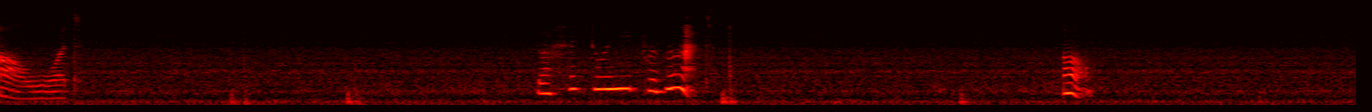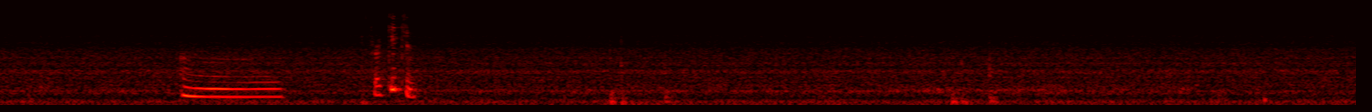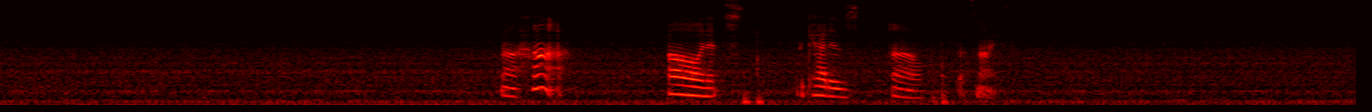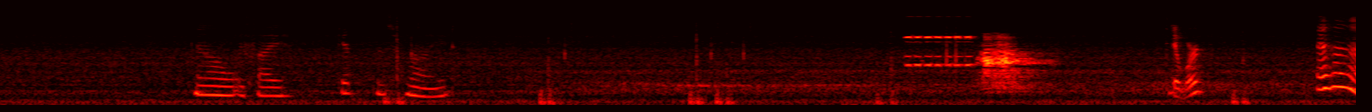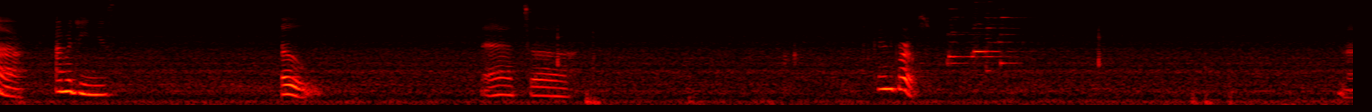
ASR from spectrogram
Oh, what? The heck do I need for that? Oh. Um, let's try kitchen. Aha! Oh, and it's... The cat is... Oh, that's nice. Now, if I get this right... Did it work? Aha! I'm a genius. Oh. That's, uh... Kinda gross.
